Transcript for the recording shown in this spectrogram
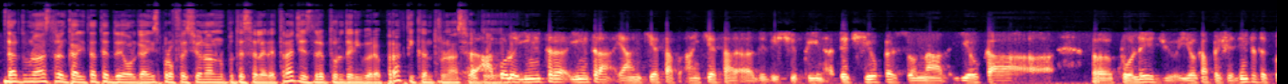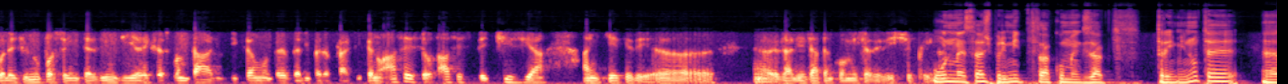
Dar dumneavoastră, în calitate de organism profesional, nu puteți să le retrageți dreptul de liberă practică într-un astfel de... Acolo intră, intră ancheta, ancheta de disciplină. Deci eu personal, eu ca uh, colegiu, eu ca președinte de colegiu nu pot să intervin direct să spun, da, ridicăm un drept de liberă practică. Nu, asta este, asta este decizia anchetei de, uh, realizată în Comisia de Disciplină. Un mesaj primit acum exact 3 minute. Eh,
